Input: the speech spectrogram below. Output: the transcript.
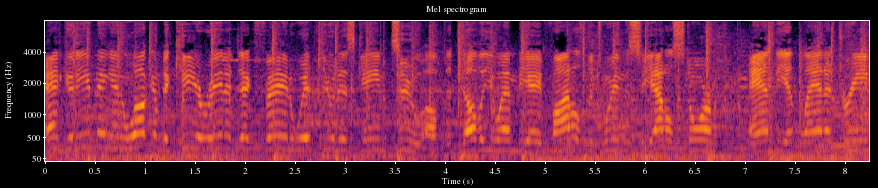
And good evening and welcome to Key Arena. Dick Fain with you. It is game two of the WNBA Finals between the Seattle Storm and the Atlanta Dream.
